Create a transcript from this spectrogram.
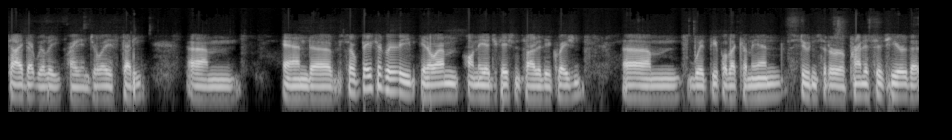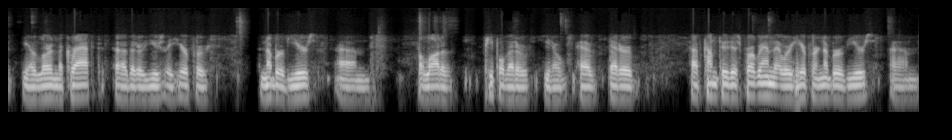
side that really I enjoy study. Um, and uh, so basically, you know, I'm on the education side of the equation um, with people that come in, students that are apprentices here that you know learn the craft uh, that are usually here for a number of years. Um, a lot of people that are you know have that are have come through this program that were here for a number of years. Um,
